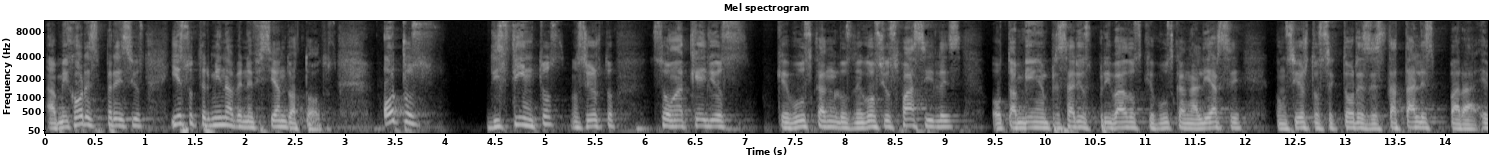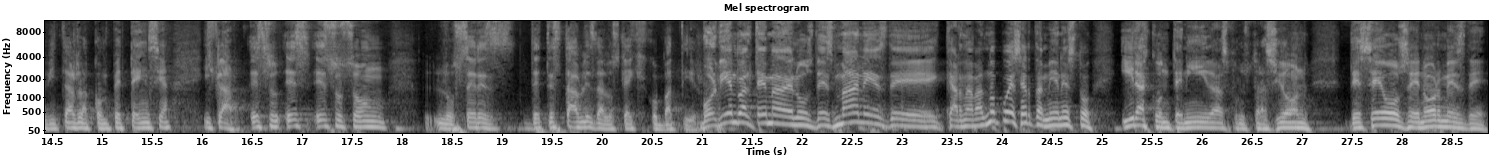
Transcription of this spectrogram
a mejores precios, y eso termina beneficiando a todos. Otros distintos, ¿no es cierto?, son aquellos que buscan los negocios fáciles o también empresarios privados que buscan aliarse con ciertos sectores estatales para evitar la competencia. Y claro, eso, es, esos son los seres detestables a los que hay que combatir. Volviendo al tema de los desmanes de carnaval, ¿no puede ser también esto iras contenidas, frustración, deseos enormes de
